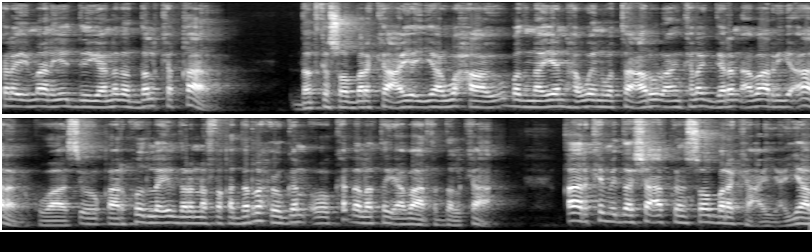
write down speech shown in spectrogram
kala imaanaya deegaanada dalka qaar dadka soo barakacaya ayaa waxa ay u badnaayeen haween wata carruur aan kala garan abaar iyo aaran kuwaasi oo qaarkood la ildaro nafaqadarro xoogan oo ka dhalatay abaarta dalka. Qaar ka mid ah shacabkan soo barakacay ayaa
